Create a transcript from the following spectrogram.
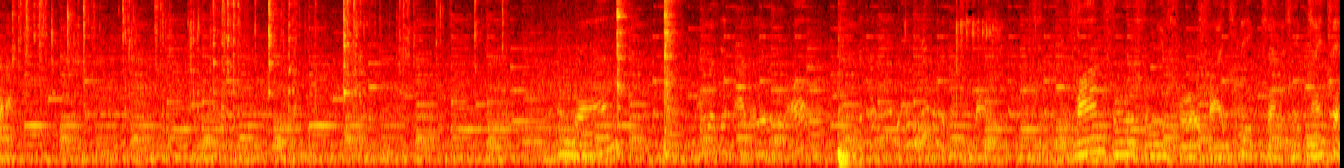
Sarap. And then, I will just add a little of, just a little bit of salt. 1, 2, 3, 4, 5, 6, 7, 8, 9, 10.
